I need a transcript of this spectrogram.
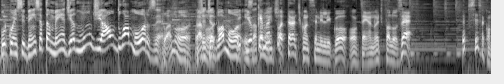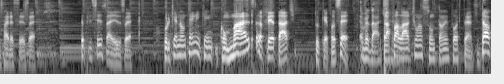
Por coincidência, também é dia mundial do amor, Zé. Do amor. Do Hoje é amor. dia do amor, E, e o que é muito importante quando você me ligou ontem à noite e falou, Zé, você precisa comparecer, Zé. Você precisa ir, Zé. Porque não tem ninguém com mais propriedade do que você. É verdade. Pra falar de um assunto tão importante. Então,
